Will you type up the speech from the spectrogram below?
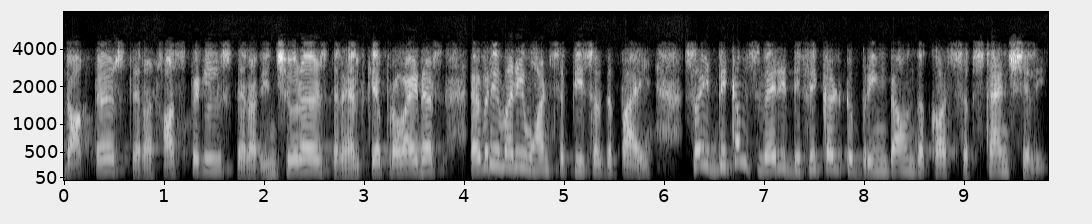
doctors, there are hospitals, there are insurers, there are healthcare providers. Everybody wants a piece of the pie. So it becomes very difficult to bring down the cost substantially.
